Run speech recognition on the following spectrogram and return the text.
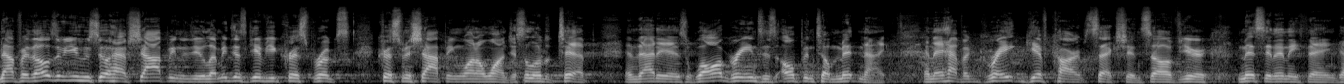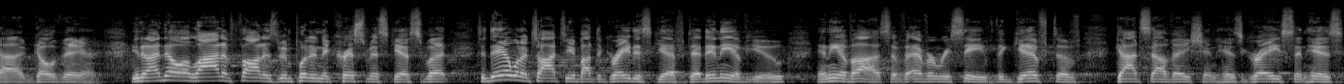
Now, for those of you who still have shopping to do, let me just give you Chris Brooks Christmas Shopping 101. Just a little tip, and that is Walgreens is open till midnight, and they have a great gift card section. So if you're missing anything, uh, go there. You know, I know a lot of thought has been put into Christmas gifts, but today I want to talk to you about the greatest gift that any of you, any of us have ever received the gift of God's salvation, His grace, and His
